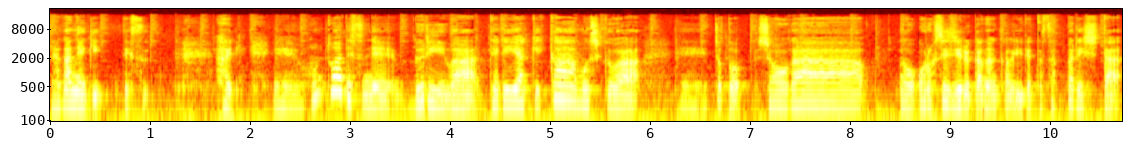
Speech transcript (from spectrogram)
ー、長ネギです。はい、えー、本当はですねブリは照り焼きかもしくは、えー、ちょっと生姜のおろし汁かなんかを入れたさっぱりした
